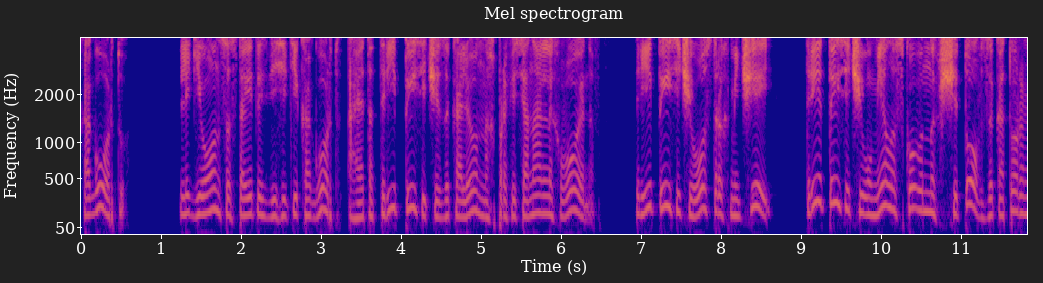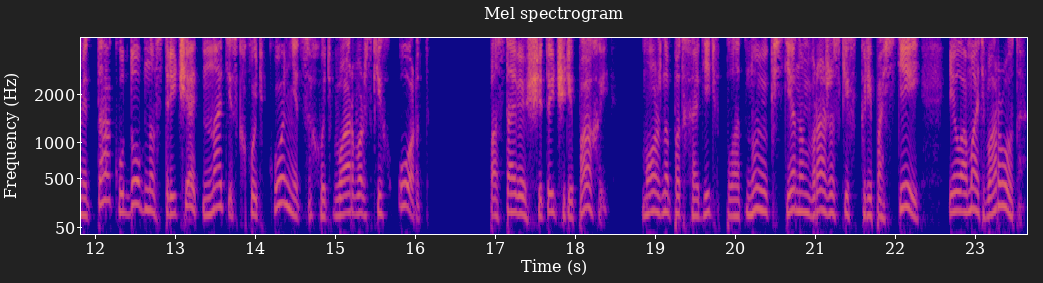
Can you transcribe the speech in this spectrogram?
когорту. Легион состоит из 10 когорт, а это 3000 закаленных профессиональных воинов, 3000 острых мечей, 3000 умело скованных щитов, за которыми так удобно встречать натиск хоть конницы, хоть варварских орд. Поставив щиты черепахой, можно подходить вплотную к стенам вражеских крепостей и ломать ворота,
